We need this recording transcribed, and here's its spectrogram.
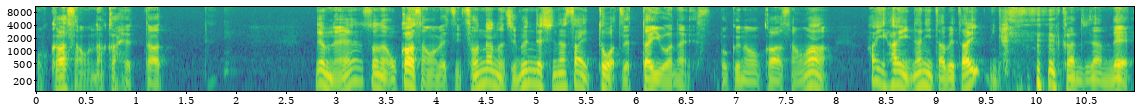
お母さんお腹減ったでもねそのお母さんは別にそんなの自分でしなさいとは絶対言わないです。僕のお母さんは「はいはい何食べたい?」みたいな感じなんで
